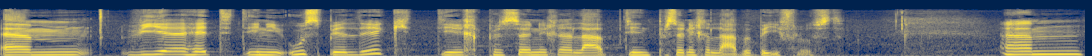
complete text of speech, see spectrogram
Ähm, wie hat deine Ausbildung dich persönliche Leb dein persönliches Leben beeinflusst? Ähm,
